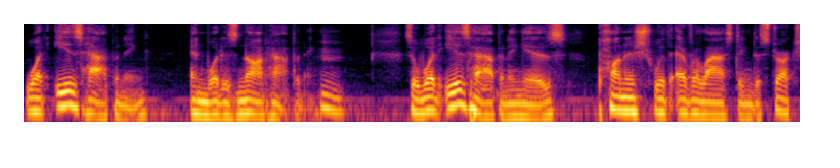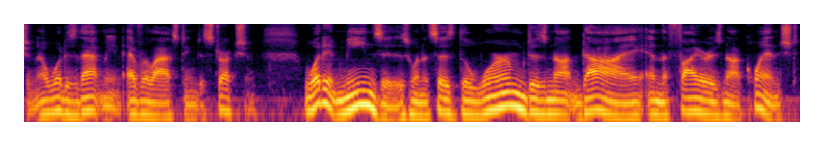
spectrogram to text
what is happening and what is not happening. Hmm. So what is happening is punished with everlasting destruction. Now, what does that mean? Everlasting destruction. What it means is when it says the worm does not die and the fire is not quenched,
